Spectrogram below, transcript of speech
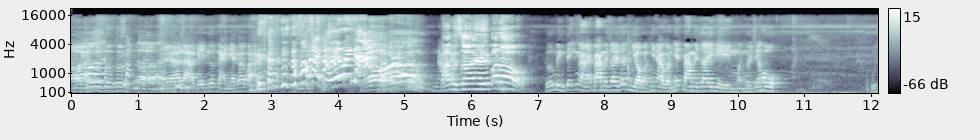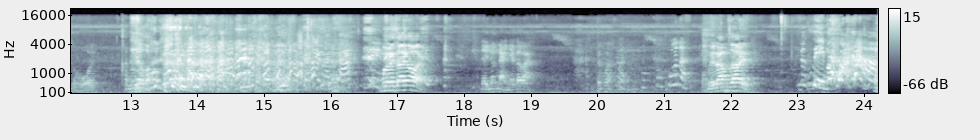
Từ từ từ từ Ờ, đây là cái nước này nha các bạn. Không phải của em anh Thắng 30 giây bắt đầu. Cứ bình tĩnh mà 30 giây rất nhiều mà khi nào gần hết 30 giây thì mọi người sẽ hô. Ui dồi ôi. Khăn nước à? 10 giây rồi. Đây nước này nha các bạn. À? 15 giây. Nước gì mà quá à?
